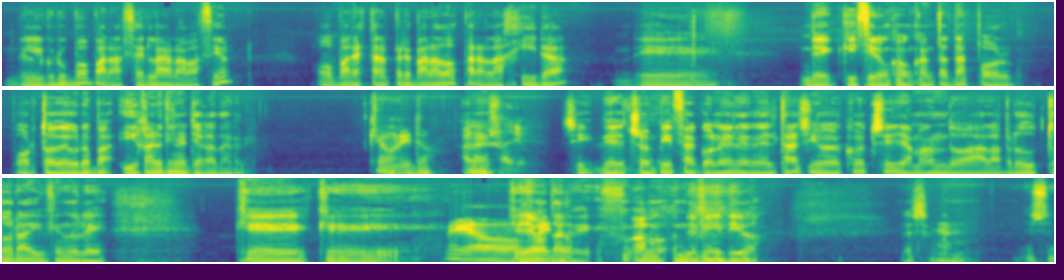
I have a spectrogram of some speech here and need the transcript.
del grupo para hacer la grabación o para estar preparados para la gira de, de que hicieron con cantatas por, por toda Europa y Gardiner llega tarde. Qué bonito. A al ver. ensayo. Sí, de hecho empieza con él en el taxi o en el coche llamando a la productora y diciéndole que, que, que llego tarde. Vamos, en definitiva. Eso. Ah. Eso,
